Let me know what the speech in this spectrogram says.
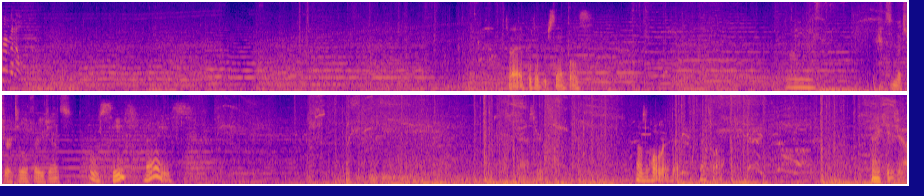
Engaging terminal. Sorry, I picked up your samples. Um, some extra artillery for you, gents. Oh, Seif? Nice. Bastards. That was a hole right there. That's why. Thank you, Joe.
